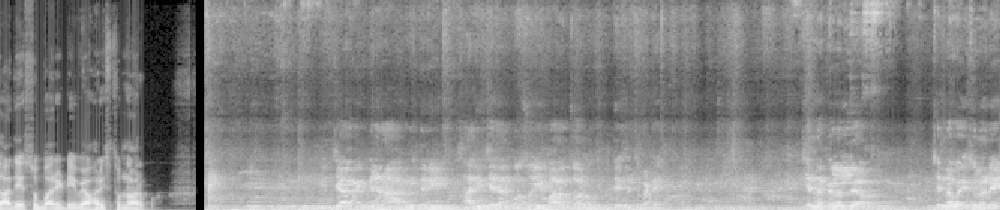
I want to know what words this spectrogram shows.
గాదే సుబ్బారెడ్డి వ్యవహరిస్తున్నారు. విద్యా విజ్ఞాన అభివృద్ధిని సాధించేదానికోసం ఈ వారోత్సవాలు ఉద్దేశించబడ్డాయి చిన్నపిల్లల్లో చిన్న వయసులోనే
